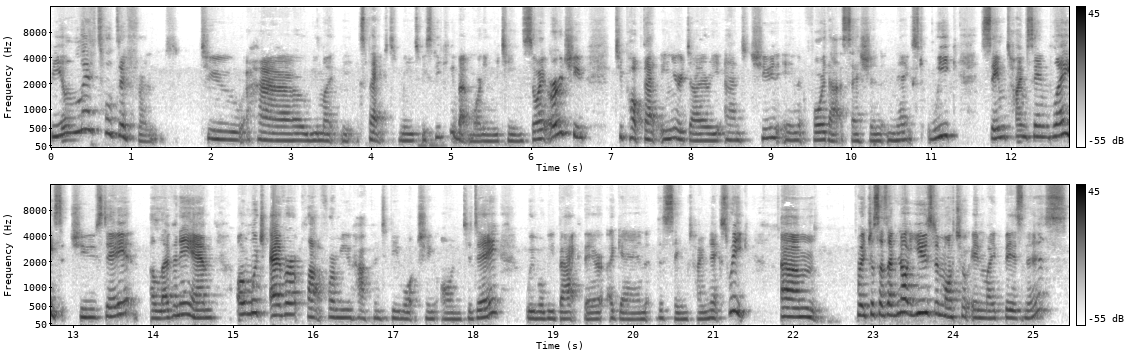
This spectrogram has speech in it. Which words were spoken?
be a little different to how you might expect me to be speaking about morning routines. So I urge you to pop that in your diary and tune in for that session next week. Same time, same place, Tuesday, 11 a.m. on whichever platform you happen to be watching on today. We will be back there again the same time next week. Um, Rachel says, I've not used a motto in my business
